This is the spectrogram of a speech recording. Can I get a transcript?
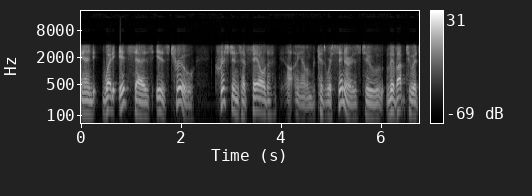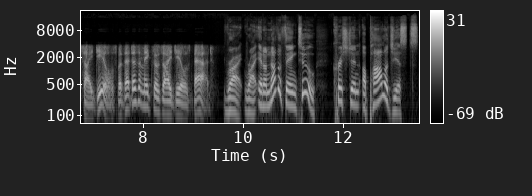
And what it says is true. Christians have failed uh, you know, because we're sinners to live up to its ideals, but that doesn't make those ideals bad. Right, right. And another thing, too, Christian apologists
